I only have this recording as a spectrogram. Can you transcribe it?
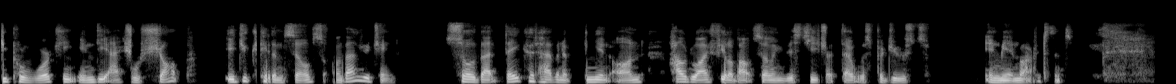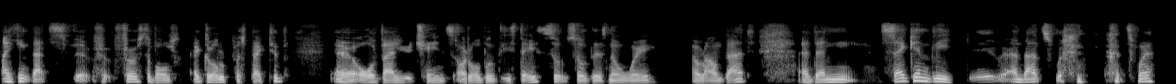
people working in the actual shop educate themselves on value chain so that they could have an opinion on how do I feel about selling this t-shirt that was produced in Myanmar, for instance. I think that's uh, first of all a global perspective. Uh, all value chains are global these days, so so there's no way around that. And then secondly, uh, and that's where that's where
